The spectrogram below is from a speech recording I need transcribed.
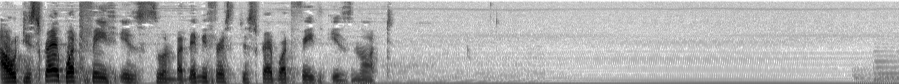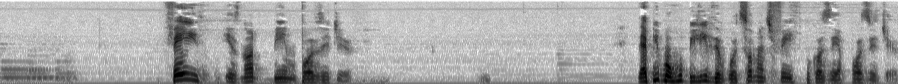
I'll describe what faith is soon, but let me first describe what faith is not. Faith is not being positive. There are people who believe they've got so much faith because they are positive.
